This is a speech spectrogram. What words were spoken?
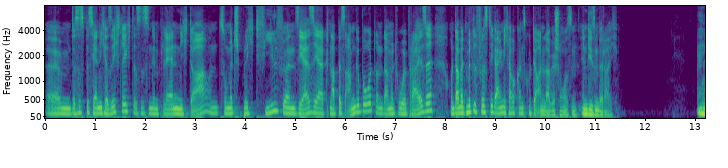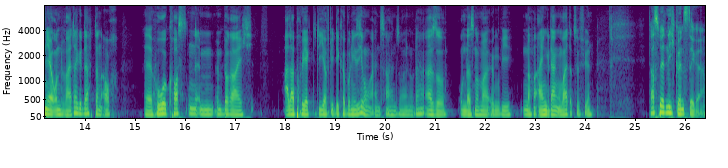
Ähm, das ist bisher nicht ersichtlich, das ist in den Plänen nicht da und somit spricht viel für ein sehr, sehr knappes Angebot und damit hohe Preise und damit mittelfristig eigentlich auch ganz gute Anlagechancen in diesem Bereich. Ja, und weitergedacht dann auch äh, hohe Kosten im, im Bereich aller Projekte, die auf die Dekarbonisierung einzahlen sollen, oder? Also, um das nochmal irgendwie noch einen Gedanken weiterzuführen. Das wird nicht günstiger.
